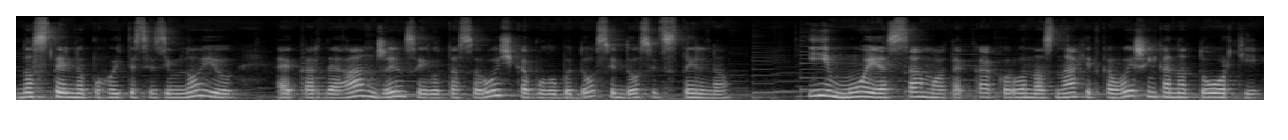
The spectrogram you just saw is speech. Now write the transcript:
Но стильно погодьтеся зі мною. е, Кардиган, джинси і ота сорочка було би досить-досить стильно. І моя сама така коронна знахідка, вишенька на торті.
